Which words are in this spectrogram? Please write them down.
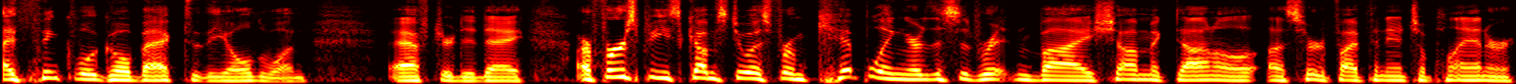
I think we'll go back to the old one after today. Our first piece comes to us from Kiplinger. This is written by Sean McDonald, a certified financial planner.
